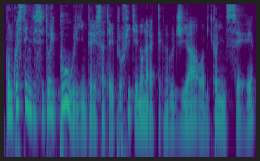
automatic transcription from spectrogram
con questi investitori puri interessati ai profitti e non alla tecnologia o a Bitcoin in sé,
